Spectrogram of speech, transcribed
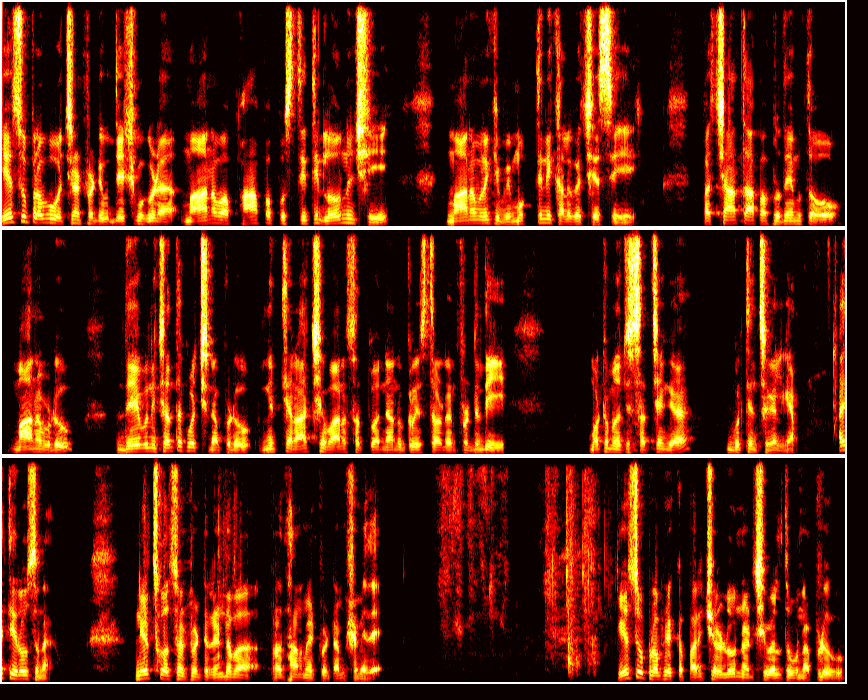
యేసు ప్రభు వచ్చినటువంటి ఉద్దేశము కూడా మానవ పాపపు స్థితిలో నుంచి మానవునికి విముక్తిని కలుగచేసి పశ్చాత్తాప హృదయంతో మానవుడు దేవుని చెంతకు వచ్చినప్పుడు నిత్య రాజ్య వారసత్వాన్ని అనుగ్రహిస్తాడన్నటువంటిది మొట్టమొదటి సత్యంగా గుర్తించగలిగాం. అయితే ఈ రోజున నేర్చుకోవాల్సినటువంటి రెండవ ప్రధానమైనటువంటి అంశం ఇదే. యేసు ప్రభు యొక్క పరిచయలో నడిచి వెళ్తూ ఉన్నప్పుడు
